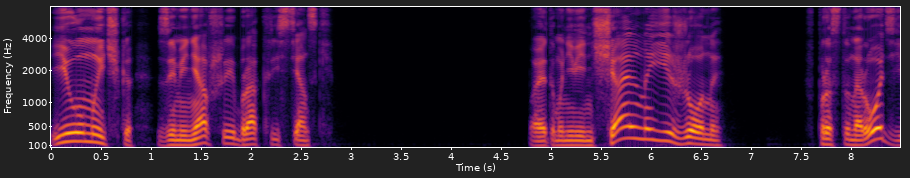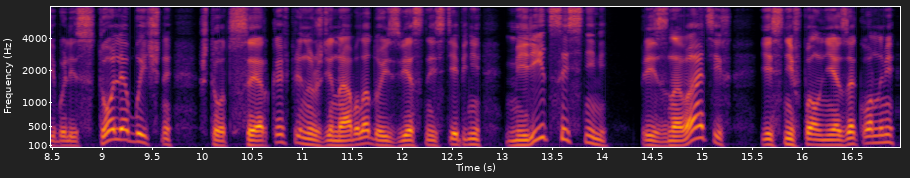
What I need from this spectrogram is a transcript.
и умычка, заменявшие брак христианский. Поэтому невенчальные жены – простонародье были столь обычны, что церковь принуждена была до известной степени мириться с ними, признавать их, если не вполне законными,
